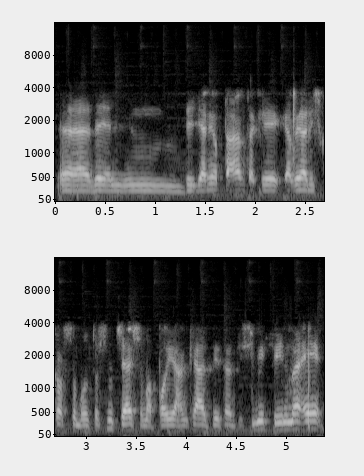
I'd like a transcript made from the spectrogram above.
eh, del- degli anni 80 che, che aveva riscosso molto successo, ma poi anche altri tantissimi film. E eh,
